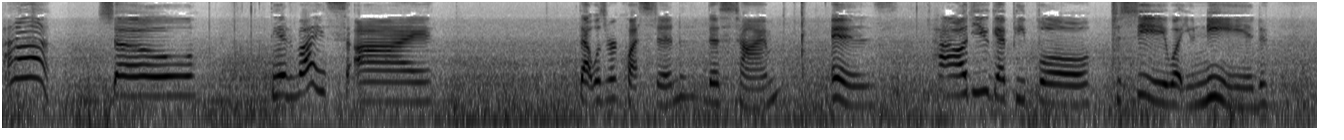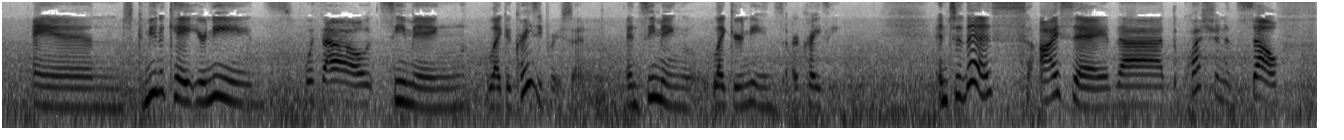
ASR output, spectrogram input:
Ah, so the advice I that was requested this time is how do you get people to see what you need and communicate your needs without seeming like a crazy person and seeming like your needs are crazy. And to this, I say that the question itself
